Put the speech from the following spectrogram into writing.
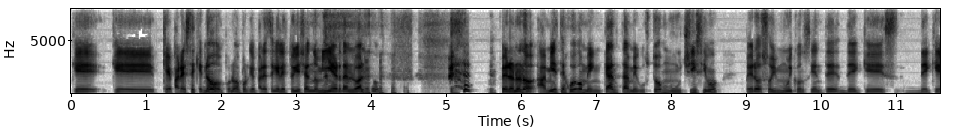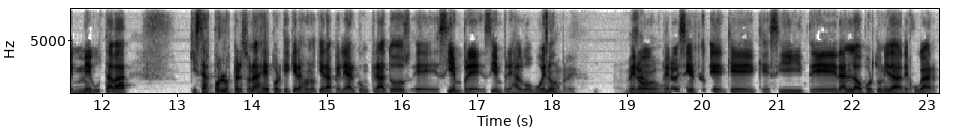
que, que, parece que no, ¿no? Porque parece que le estoy echando mierda en lo alto. pero no, no, a mí este juego me encanta, me gustó muchísimo pero soy muy consciente de que, de que me gustaba, quizás por los personajes, porque quieras o no quieras pelear con Kratos, eh, siempre, siempre es algo bueno. pero, pero es cierto que, si te dan la oportunidad de jugar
